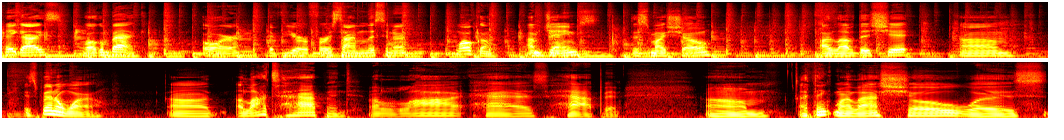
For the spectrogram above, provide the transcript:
Hey guys, welcome back. Or if you're a first time listener, welcome. I'm James. This is my show. I love this shit. Um, it's been a while. Uh, a lot's happened. A lot has happened. Um, I think my last show was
